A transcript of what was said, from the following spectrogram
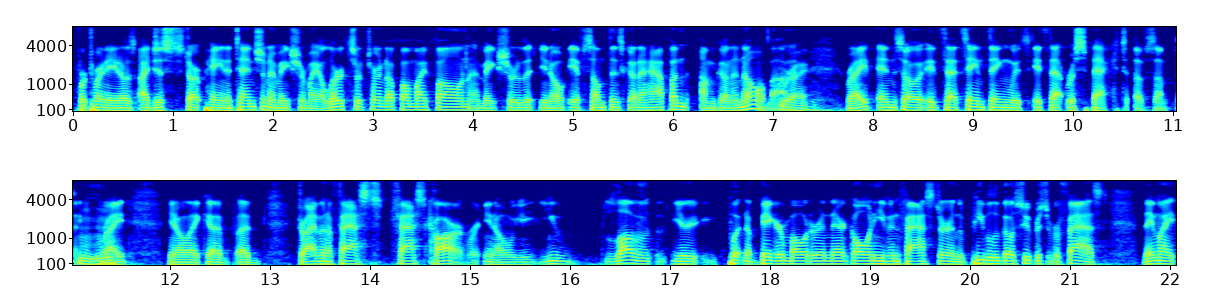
for tornadoes. I just start paying attention. I make sure my alerts are turned up on my phone. I make sure that you know if something's going to happen, I'm going to know about Right. it. Right. And so it's that same thing. With, it's that respect of something. Mm-hmm. Right. You know, like a, a driving a fast fast car. You know, you you love you're putting a bigger motor in there going even faster and the people who go super super fast they might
